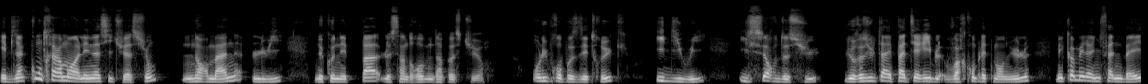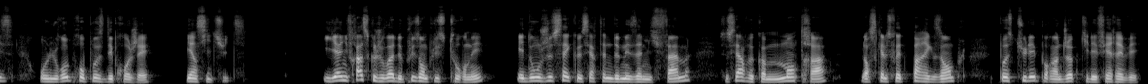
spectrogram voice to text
eh bien contrairement à Lena Situation, Norman, lui, ne connaît pas le syndrome d'imposture. On lui propose des trucs, il dit oui, il surfe dessus, le résultat est pas terrible, voire complètement nul, mais comme il a une fanbase, on lui repropose des projets, et ainsi de suite. Il y a une phrase que je vois de plus en plus tourner, et dont je sais que certaines de mes amies femmes se servent comme mantra lorsqu'elles souhaitent par exemple postuler pour un job qui les fait rêver.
